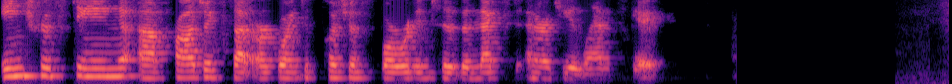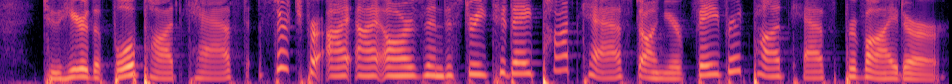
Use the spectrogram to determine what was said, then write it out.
interesting uh, projects that are going to push us forward into the next energy landscape. To hear the full podcast, search for IIR's Industry Today podcast on your favorite podcast provider.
